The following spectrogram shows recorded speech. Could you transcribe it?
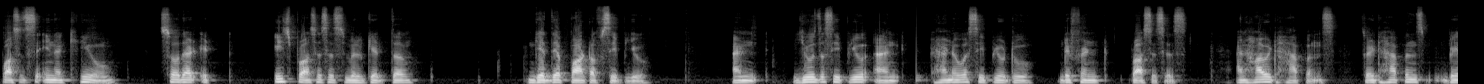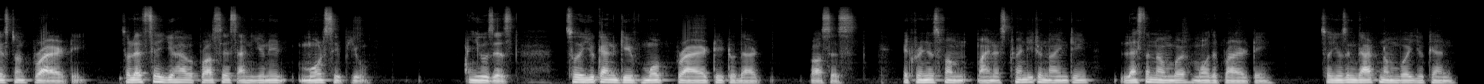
process in a queue so that it each processes will get the get their part of CPU and use the CPU and hand over CPU to different processes and how it happens. So it happens based on priority. So let's say you have a process and you need more CPU uses. So you can give more priority to that process. It ranges from minus 20 to 90, less the number, more the priority. So using that number, you can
